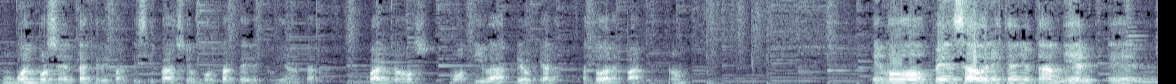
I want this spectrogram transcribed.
un buen porcentaje de participación por parte del estudiantado, lo cual nos motiva creo que a, todas las partes. Hemos pensado en este año también en,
